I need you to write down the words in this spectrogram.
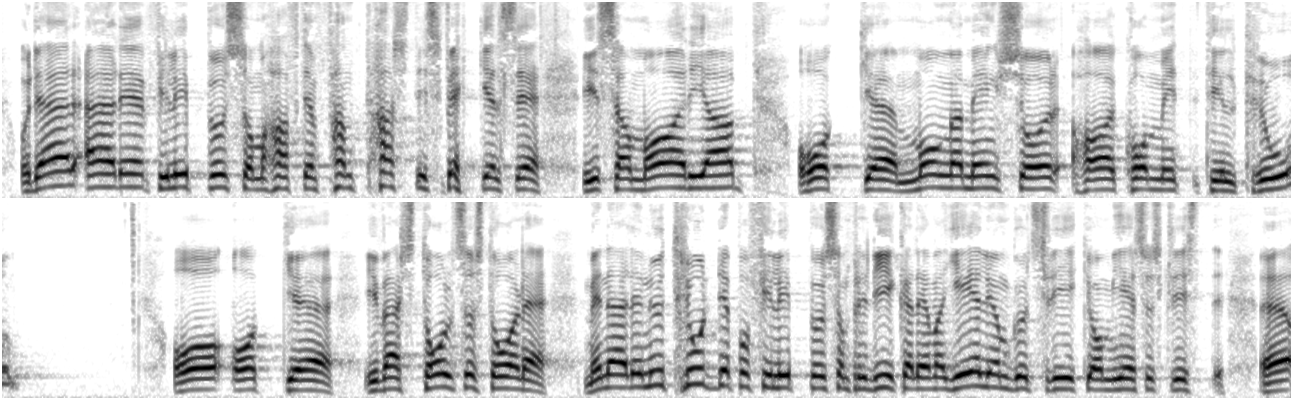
Och där är det Filippus som har haft en fantastisk väckelse i Samaria och eh, många människor har kommit till tro. Och, och eh, I vers 12 så står det, men när de nu trodde på Filippus som predikade evangelium om Guds rike om Jesus Kristi, eh,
